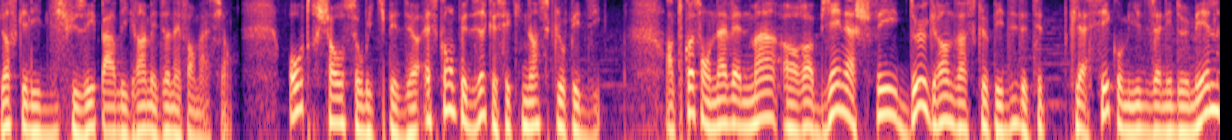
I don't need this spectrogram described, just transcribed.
lorsqu'elle est diffusée par des grands médias d'information. Autre chose sur Wikipédia, est-ce qu'on peut dire que c'est une encyclopédie? En tout cas, son avènement aura bien achevé deux grandes encyclopédies de type classique au milieu des années 2000.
